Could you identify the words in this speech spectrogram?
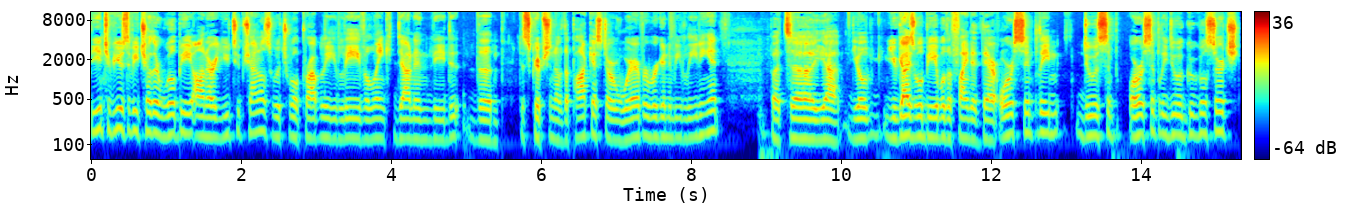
the interviews of each other will be on our YouTube channels, which we'll probably leave a link down in the the description of the podcast or wherever we're going to be leaving it. But uh, yeah, you'll you guys will be able to find it there, or simply do a simp- or simply do a Google search.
